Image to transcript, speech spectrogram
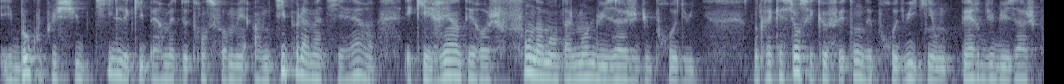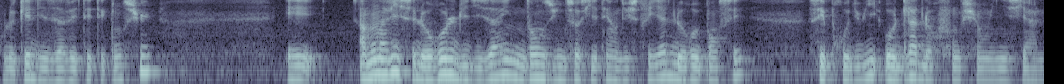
et beaucoup plus subtil qui permettent de transformer un petit peu la matière et qui réinterroge fondamentalement l'usage du produit. Donc la question c'est que fait-on des produits qui ont perdu l'usage pour lequel ils avaient été conçus? Et à mon avis c'est le rôle du design dans une société industrielle de repenser ces produits au-delà de leur fonction initiale.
